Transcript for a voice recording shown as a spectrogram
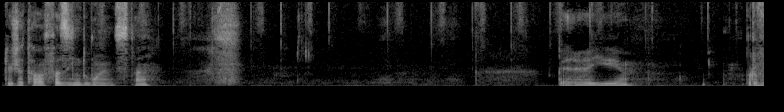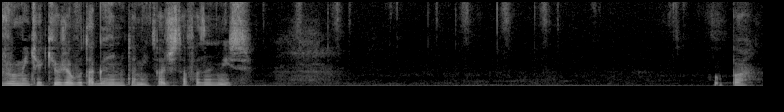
Que eu já tava fazendo antes, tá? Pera aí. Provavelmente aqui eu já vou estar tá ganhando também, só de estar tá fazendo isso. Opa.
